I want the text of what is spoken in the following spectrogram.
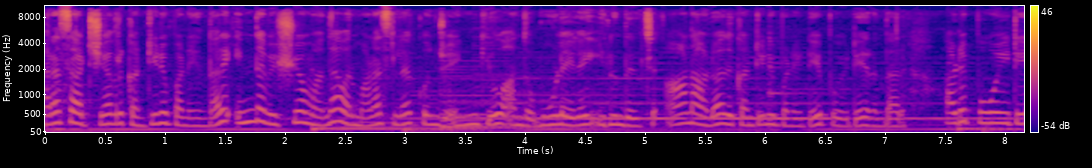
அரசாட்சியை அவர் கண்டினியூ பண்ணியிருந்தார். இந்த விஷயம் வந்து அவர் மனசில் கொஞ்சம் எங்கேயோ அந்த மூலையில் இருந்துச்சு. ஆனாலும் அது கண்டினியூ பண்ணிகிட்டே போயிட்டே இருந்தார். அப்படி போயிட்டே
